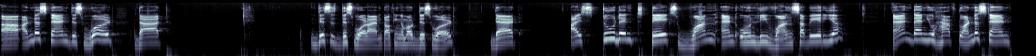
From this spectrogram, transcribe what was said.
uh, understand this word that this is this word I am talking about this word that a student takes one and only one sub area and then you have to understand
